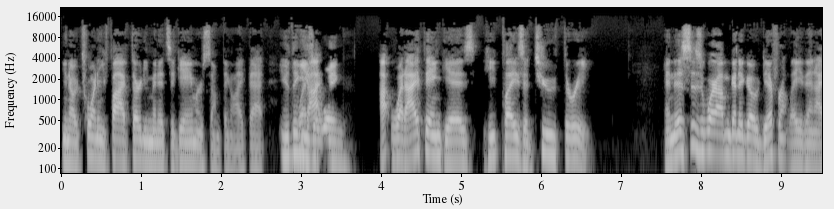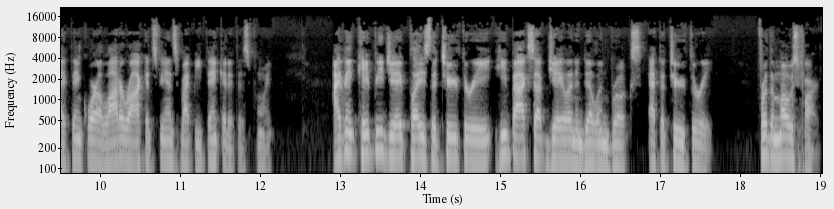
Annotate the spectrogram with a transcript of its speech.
you know, 25, 30 minutes a game or something like that. You think what he's I, a wing? I, what I think is he plays a 2 3. And this is where I'm going to go differently than I think where a lot of Rockets fans might be thinking at this point. I think KPJ plays the 2 3. He backs up Jalen and Dillon Brooks at the 2 3 for the most part.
